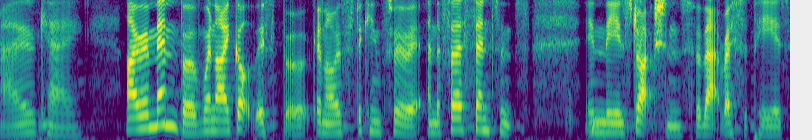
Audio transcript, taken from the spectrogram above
Okay. I remember when I got this book and I was flicking through it, and the first sentence in the instructions for that recipe is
